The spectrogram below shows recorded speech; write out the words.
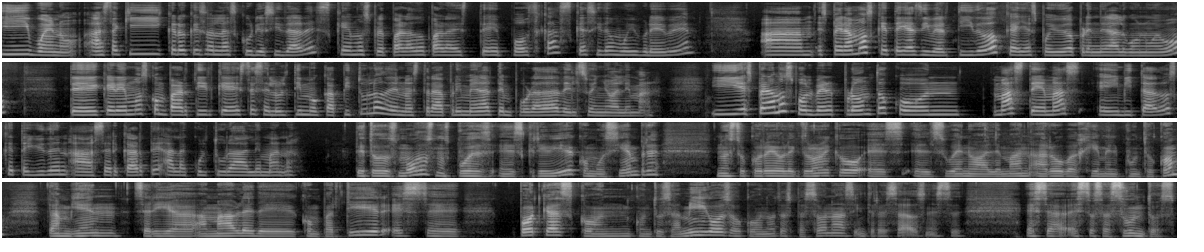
Y bueno, hasta aquí creo que son las curiosidades que hemos preparado para este podcast que ha sido muy breve esperamos que te hayas divertido, que hayas podido aprender algo nuevo. Te queremos compartir que este es el último capítulo de nuestra primera temporada del sueño alemán. Y esperamos volver pronto con más temas e invitados que te ayuden a acercarte a la cultura alemana. De todos modos, nos puedes escribir como siempre nuestro correo electrónico es el. También sería amable de compartir este podcast con, tus amigos o con otras personas interesadas en este, estos asuntos.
